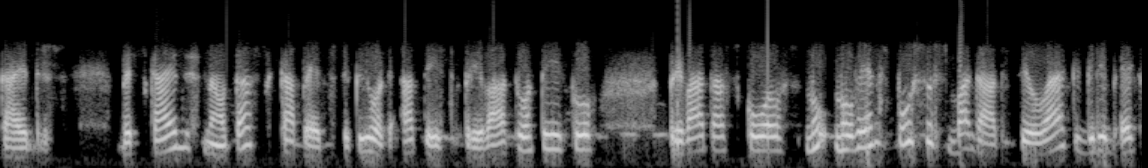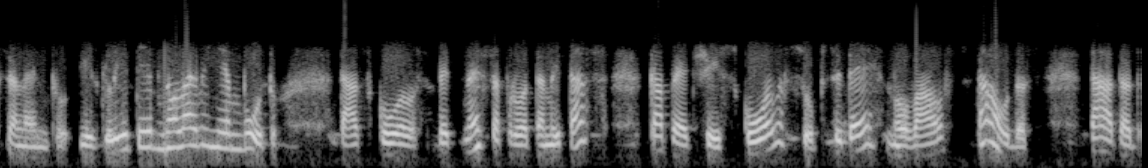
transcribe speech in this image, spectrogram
skaidrs. Bet skaidrs nav tas, kāpēc tik ļoti attīsta privāto tīklu, privātās skolas. Nu, no vienas puses, bagāti cilvēki grib ekscelentu izglītību, no lai viņiem būtu tās skolas, bet nesaprotami tas, kāpēc šīs skolas subsidē no valsts naudas, tātad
